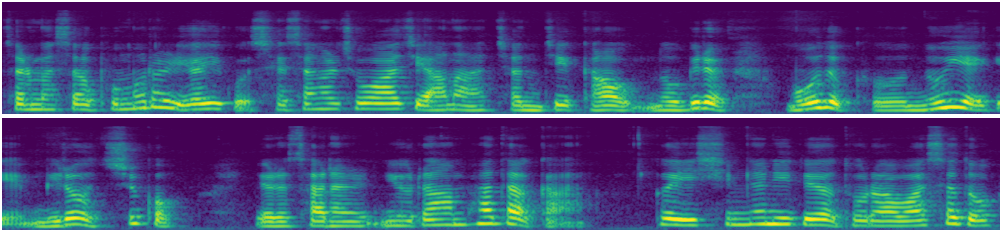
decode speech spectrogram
젊어서 부모를 여의고 세상을 좋아하지 않아 전직 가옥 노비를 모두 그 누이에게 밀어주고 여러 사람을 유람하다가 거의 10년이 되어 돌아와서도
